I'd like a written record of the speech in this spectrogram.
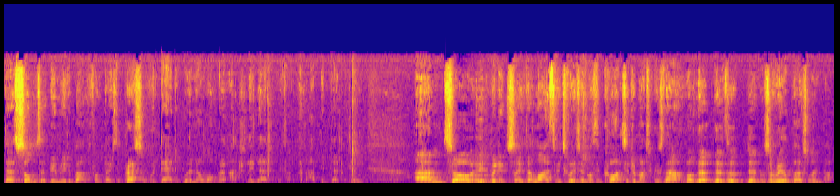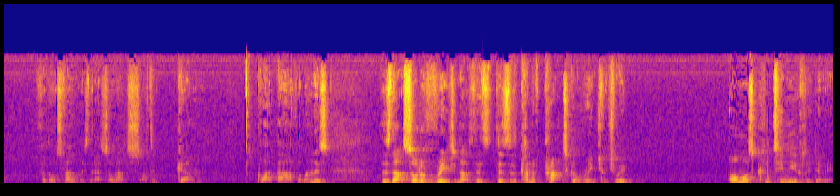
their sons had been reading about on the front page of the press were dead were no longer actually dead. In fact, they had been dead clearly. Um, so it, we didn't say their lives through Twitter, nothing quite so dramatic as that, but the, the, the, there was a real personal impact for those families there. So that's, I think, um, quite powerful. And there's, there's that sort of reach, and that's, there's, there's a kind of practical reach which we're almost continuously doing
